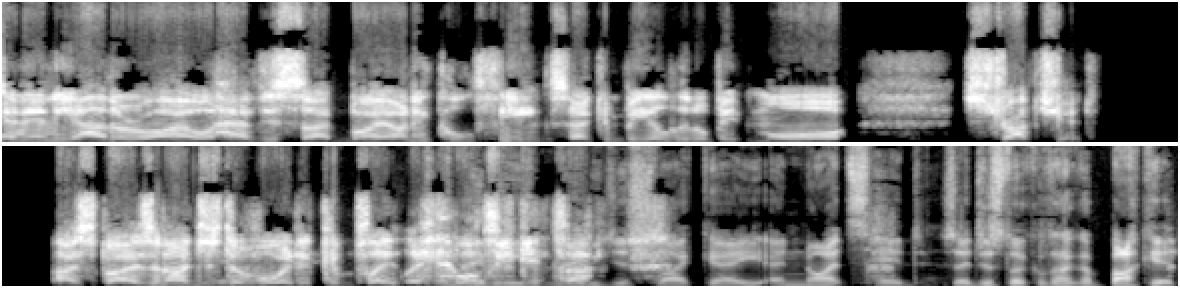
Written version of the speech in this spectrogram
And then the other eye will have this like bionical thing. So it can be a little bit more structured, I suppose. And I just Yeah. avoid it completely maybe maybe just like a, a knight's head. So it just looks like a bucket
